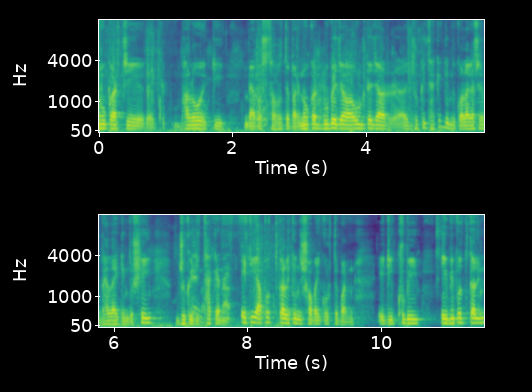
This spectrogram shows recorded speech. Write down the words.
নৌকার চেয়ে ভালো একটি ব্যবস্থা হতে পারে। নৌকার ডুবে যাওয়া, উল্টে যাওয়ার ঝুঁকি থাকে, কিন্তু কলা গাছের ভেলায় কিন্তু সেই ঝুঁকিটি থাকে না। এটি আপৎকালে কিন্তু সবাই করতে পারেন। এটি খুবই, এই বিপদকালীন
